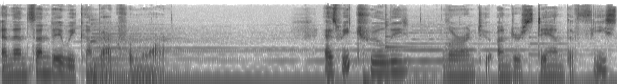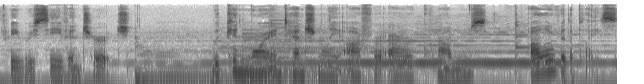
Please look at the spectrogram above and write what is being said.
and then Sunday we come back for more. As we truly learn to understand the feast we receive in church, we can more intentionally offer our crumbs all over the place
